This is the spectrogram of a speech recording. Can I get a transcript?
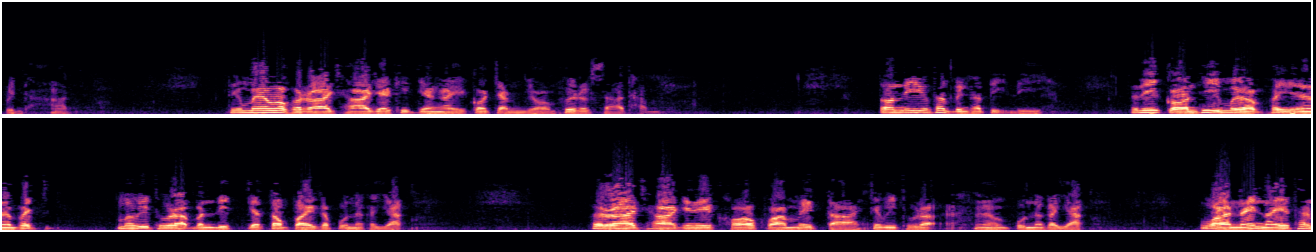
เป็นทาสถึงแม้ว่าพระราชาจะคิดยังไงก็จำยอมเพื่อรักษาธรรม ตอนนี้ท่านเป็นคติดีตอนนี้ก่อนที่เมื่อพระพระ เมื่อวิทุระบัณฑิตจะต้องไปกับปุณกยักษ์พระราชาจะได้ขอความเมตตาจะวิทุระปุณกยักษ์ว่าไหนๆท่าน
